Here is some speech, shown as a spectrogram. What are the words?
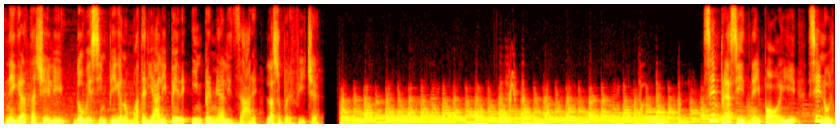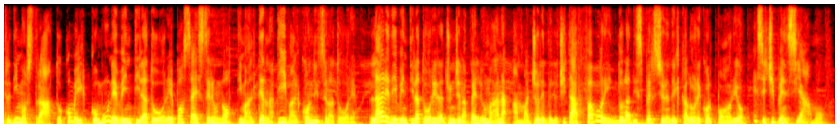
nei grattacieli dove si impiegano materiali per impermeabilizzare la superficie. Sempre a Sydney poi si è inoltre dimostrato come il comune ventilatore possa essere un'ottima alternativa al condizionatore. L'aria dei ventilatori raggiunge la pelle umana a maggiore velocità favorendo la dispersione del calore corporeo e se ci pensiamo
